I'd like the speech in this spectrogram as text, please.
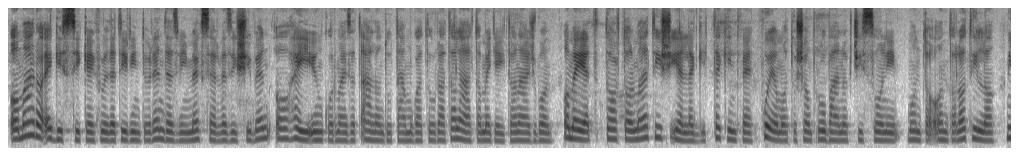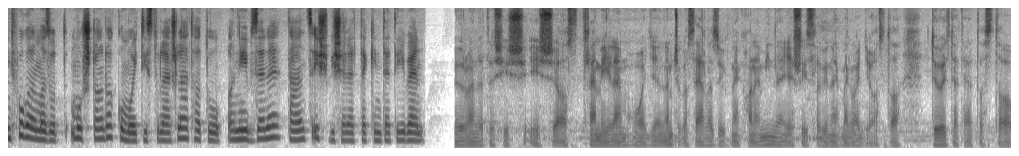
A mára egész Székelyföldet érintő rendezvény megszervezésében a helyi önkormányzat állandó támogatóra talált a megyei tanácsban, amelyet tartalmát is jellegét tekintve folyamatosan próbálnak csiszolni, mondta Antal Attila, mint fogalmazott, mostanra komoly tisztulás látható a népzene, tánc és viselet tekintetében. Örvendetes is, és azt remélem, hogy nem csak a szervezőknek, hanem minden egyes résztvevőnek megadja azt a töltetet, azt a,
